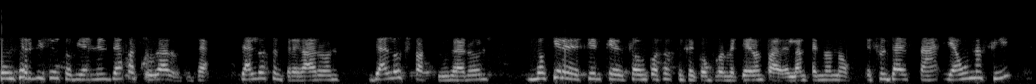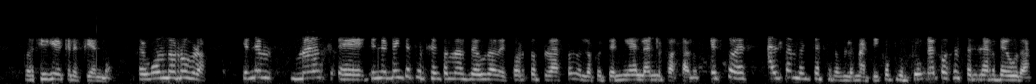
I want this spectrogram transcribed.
son servicios o bienes ya facturados, o sea, ya los entregaron, ya los facturaron. No quiere decir que son cosas que se comprometieron para adelante, no, no, eso ya está y aún así, pues sigue creciendo. Segundo rubro, tiene más, eh, tiene 20% más deuda de corto plazo de lo que tenía el año pasado. Esto es altamente problemático porque una cosa es tener deuda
